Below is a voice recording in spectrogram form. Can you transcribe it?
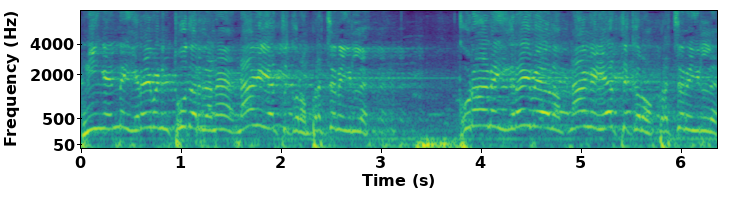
நீங்க என்ன இறைவனின் தூதர் தானே? நாங்க ஏத்துக்கிறோம். பிரச்சனை இல்லை. குரானை இறைவேதம். நாங்க ஏத்துக்கிறோம். பிரச்சனை இல்லை.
